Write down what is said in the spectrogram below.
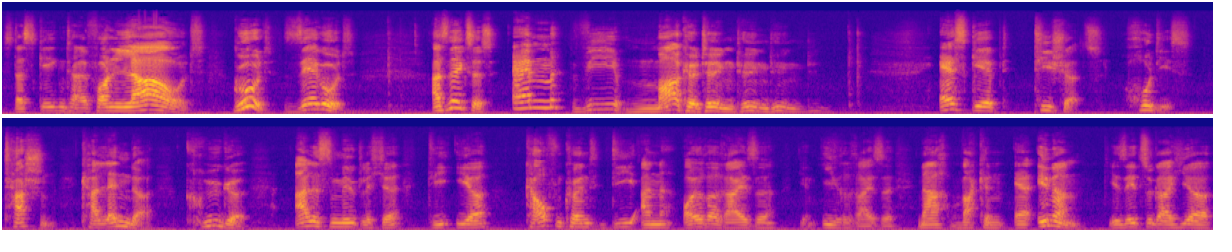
ist das Gegenteil von laut. Gut, sehr gut. Als nächstes M wie Marketing. Ting, ting, ting. Es gibt T-Shirts, Hoodies, Taschen, Kalender, Krüge, alles Mögliche, die ihr kaufen könnt, die an eure Reise, an ihre Reise nach Wacken erinnern. Ihr seht sogar hier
